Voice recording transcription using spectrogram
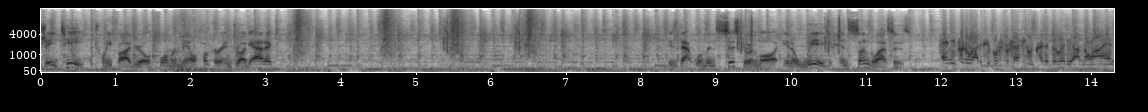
JT, a 25 year old former male hooker and drug addict, is that woman's sister-in-law in a wig and sunglasses. And you put a lot of people's professional credibility on the line.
